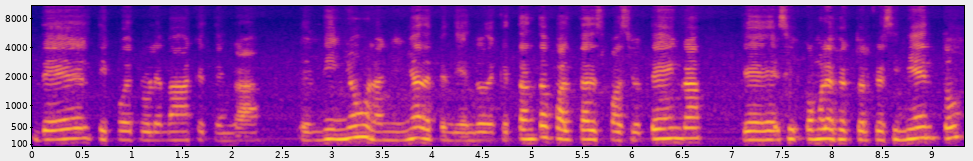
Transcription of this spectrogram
del tipo de problema que tenga el niño o la niña, dependiendo de qué tanta falta de espacio tenga, que, si, cómo le afectó el crecimiento,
